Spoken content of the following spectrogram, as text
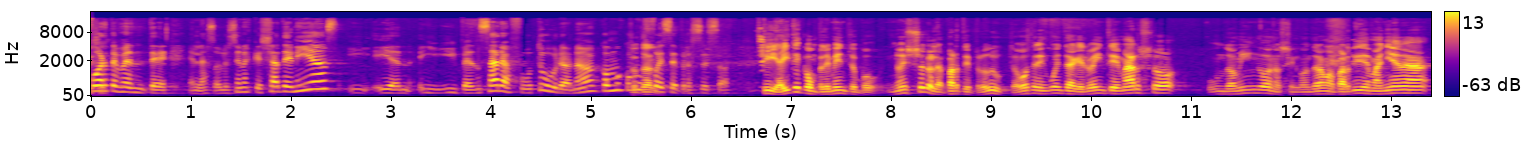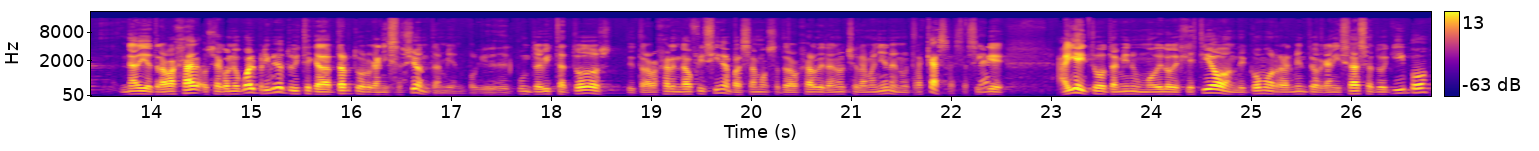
fuertemente en las soluciones que ya tenías y, pensar a futuro, ¿no? ¿Cómo, cómo fue ese proceso? Sí, ahí te complemento, no es solo la parte de producto. Vos ten en cuenta que el 20 de marzo, un domingo, nos encontramos a partir de mañana nadie a trabajar, o sea, con lo cual primero tuviste que adaptar tu organización también, porque desde el punto de vista todos de trabajar en la oficina pasamos a trabajar de la noche a la mañana en nuestras casas, así que ahí hay todo también un modelo de gestión, de cómo realmente organizás a tu equipo,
